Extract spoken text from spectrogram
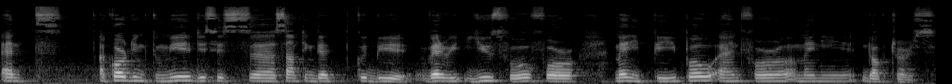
And according to me, this is uh, something that could be very useful for many people and for many doctors.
